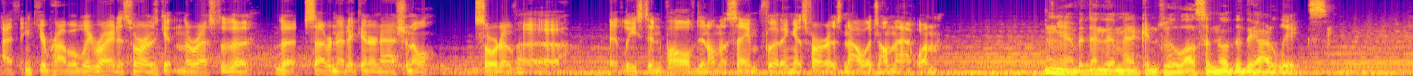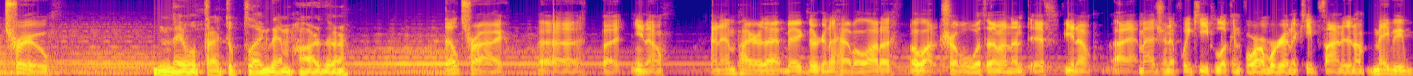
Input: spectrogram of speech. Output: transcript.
I think you're probably right as far as getting the rest of the the cybernetic international sort of uh, at least involved and on the same footing as far as knowledge on that one. Yeah, but then the Americans will also know that they are leaks. True, And They will try to plug them harder. they'll try, uh, but you know, an empire that big, they're going to have a lot of a lot of trouble with them. And if you know, I imagine if we keep looking for them, we're going to keep finding them. Maybe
